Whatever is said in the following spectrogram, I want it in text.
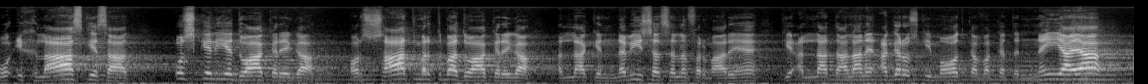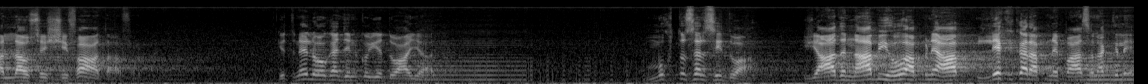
वो इखलास के साथ उसके लिए दुआ करेगा और सात मरतबा दुआ करेगा। अल्लाह के नबी वसल्लम फरमा रहे हैं कि अल्लाह ताला ने अगर उसकी मौत का वक़्त नहीं आया, अल्लाह उसे शिफा आता कितने लोग हैं जिनको ये दुआ याद मुख्तसर सी दुआ, याद ना भी हो, अपने आप लिख कर अपने पास रख ले।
